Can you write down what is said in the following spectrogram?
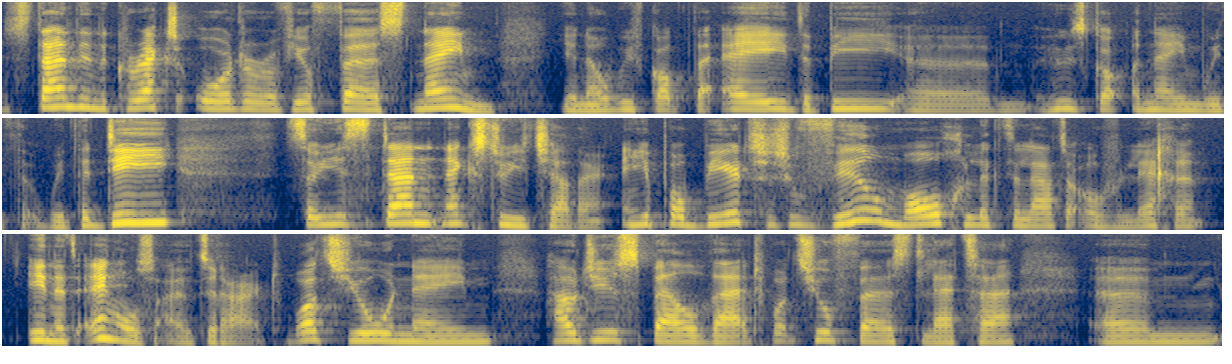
stand in the correct order of your first name. You know, we've got the A, the B, um, who's got a name with, with the D. So you stand next to each other. En je probeert ze zoveel mogelijk te laten overleggen in het Engels uiteraard. What's your name? How do you spell that? What's your first letter? Um,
